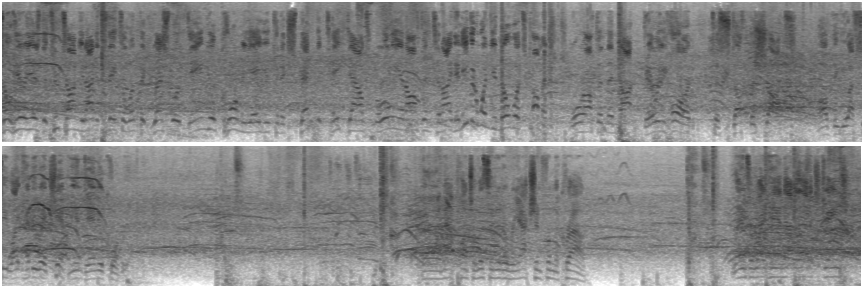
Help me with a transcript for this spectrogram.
So here he is, the two-time United States Olympic wrestler, Daniel Cormier. You can expect the takedowns early and often tonight, and even when you know what's coming, more often than not, very hard to stuff the shots of the UFC light heavyweight champion, Daniel Cormier. Oh, and that punch elicited a reaction from the crowd. Lands a right hand out of that exchange.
